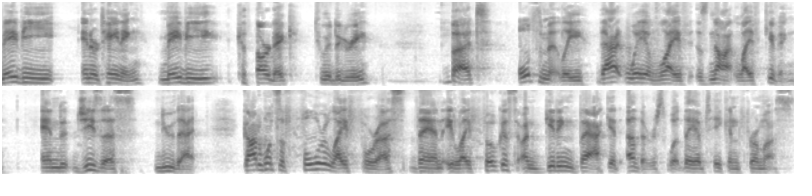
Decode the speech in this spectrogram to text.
may be entertaining, may be cathartic to a degree, but ultimately, that way of life is not life giving. And Jesus knew that. God wants a fuller life for us than a life focused on getting back at others what they have taken from us.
